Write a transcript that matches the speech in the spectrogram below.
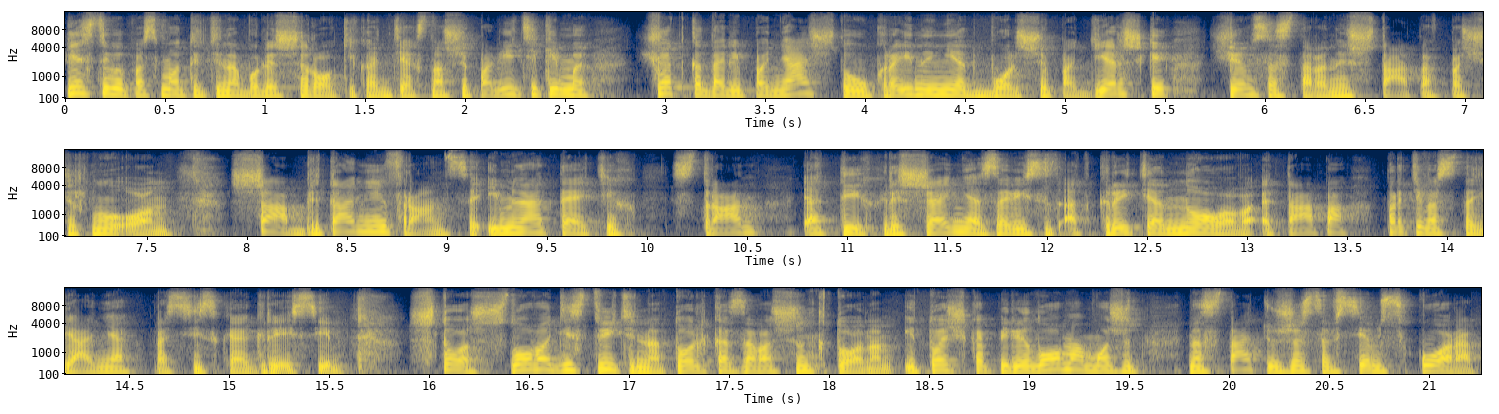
если вы посмотрите на более широкий контекст нашей политики, мы четко дали понять, что у Украины нет большей поддержки, чем со стороны Штатов, подчеркнул он. США, Британия и Франция. Именно от этих стран, от их решения зависит открытие открытия нового этапа противостояния российской агрессии. Что ж, слово действительно только за Вашингтоном, и точка перелома может настать уже совсем скоро.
